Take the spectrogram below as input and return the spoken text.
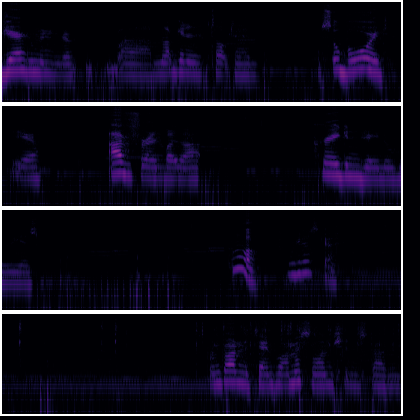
Jeremy. Uh, I'm not gonna talk to him. I'm so bored. Yeah. I have a friend like that. Craig and Jay know who he is. Oh, look at this guy. I'm going to the temple. I missed lunch and starving.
